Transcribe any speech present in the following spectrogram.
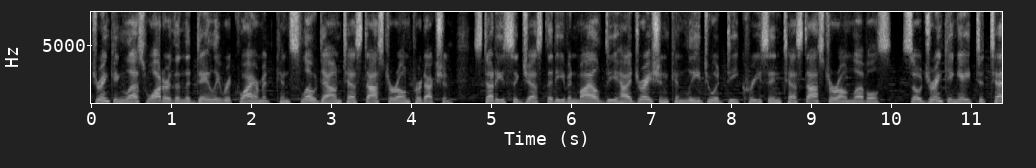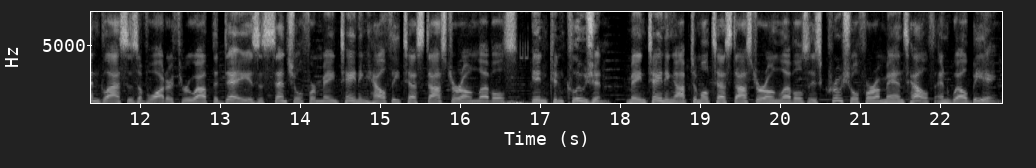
Drinking less water than the daily requirement can slow down testosterone production. Studies suggest that even mild dehydration can lead to a decrease in testosterone levels. So drinking 8 to 10 glasses of water throughout the day is essential for maintaining healthy testosterone levels. In conclusion, maintaining optimal testosterone levels is crucial for a man's health and well-being.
